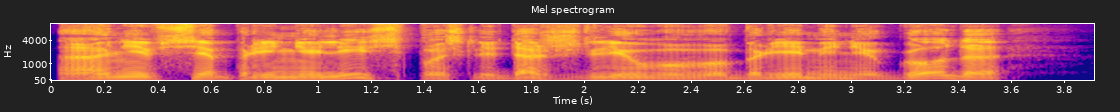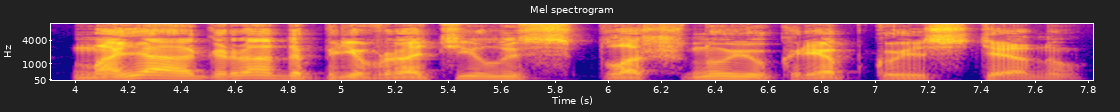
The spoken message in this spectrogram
а они все принялись после дождливого времени года, моя ограда превратилась в сплошную крепкую стену.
